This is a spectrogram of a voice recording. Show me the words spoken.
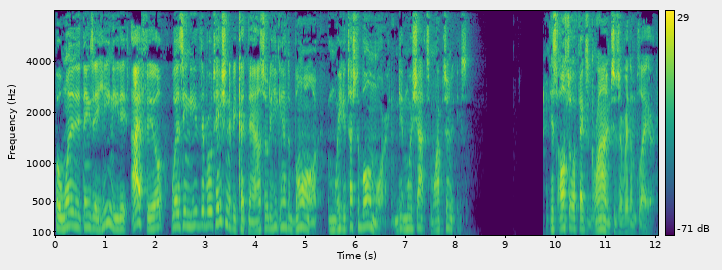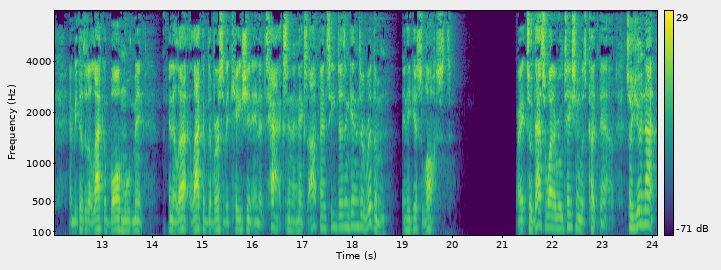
But one of the things that he needed, I feel, was he needed the rotation to be cut down so that he can have the ball more, he can touch the ball more, he can get more shots, more opportunities. This also affects Grimes, who's a rhythm player. And because of the lack of ball movement and the la- lack of diversification in attacks in the Knicks offense, he doesn't get into rhythm and he gets lost. Right? So that's why the rotation was cut down. So you're not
